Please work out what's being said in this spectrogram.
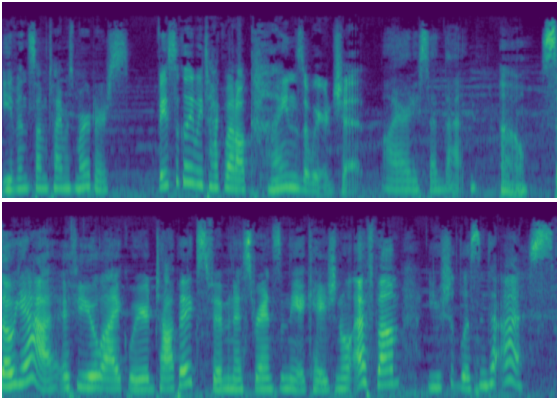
even sometimes murders. Basically, we talk about all kinds of weird shit. Oh, I already said that. Oh. So, yeah, if you like weird topics, feminist rants, and the occasional F bomb, you should listen to us.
